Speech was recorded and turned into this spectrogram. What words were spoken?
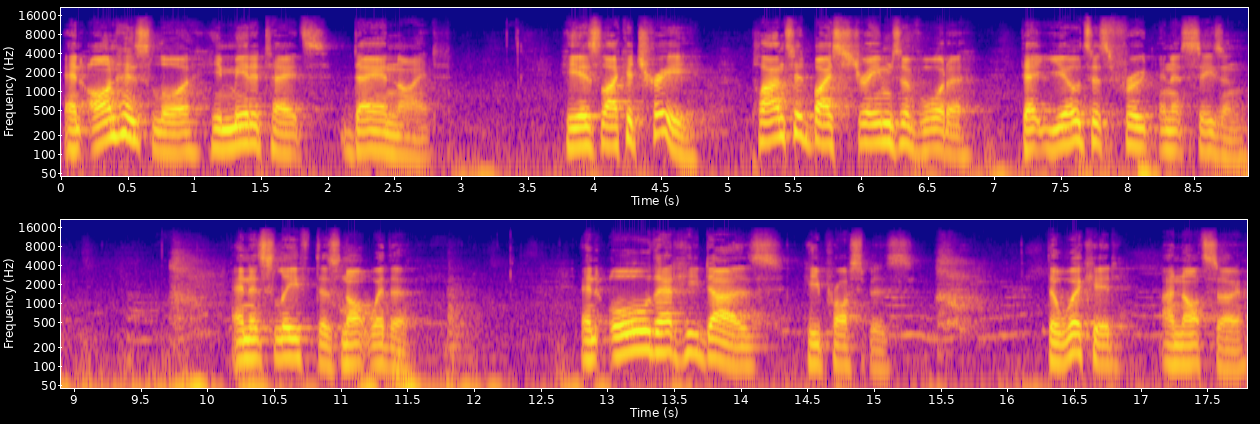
and on his law he meditates day and night. He is like a tree planted by streams of water that yields its fruit in its season, and its leaf does not wither. In all that he does, he prospers. The wicked are not so,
